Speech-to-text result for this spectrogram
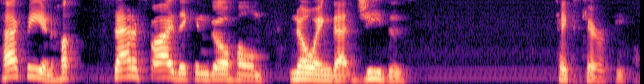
happy and satisfied. They can go home knowing that Jesus takes care of people.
